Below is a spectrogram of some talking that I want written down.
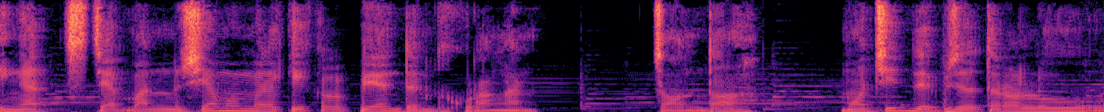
Ingat, setiap manusia memiliki kelebihan dan kekurangan. Contoh, Mochi tidak bisa terlalu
